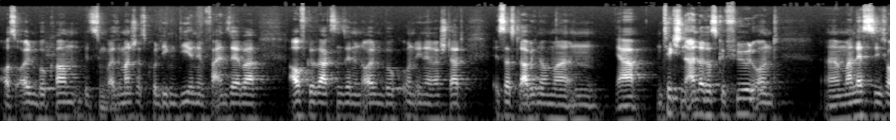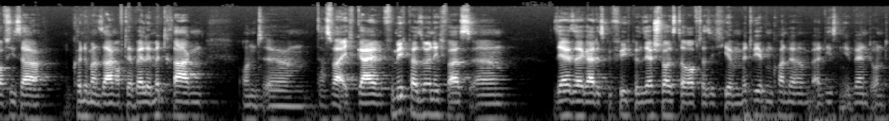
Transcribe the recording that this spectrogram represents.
aus Oldenburg kommen, beziehungsweise Mannschaftskollegen, die in dem Verein selber aufgewachsen sind in Oldenburg und in ihrer Stadt, ist das, glaube ich, nochmal ein, ja, ein Tickchen anderes Gefühl und äh, man lässt sich auf dieser, könnte man sagen, auf der Welle mittragen. Und ähm, das war echt geil. Für mich persönlich war es ähm, sehr, sehr geiles Gefühl. Ich bin sehr stolz darauf, dass ich hier mitwirken konnte bei diesem Event und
